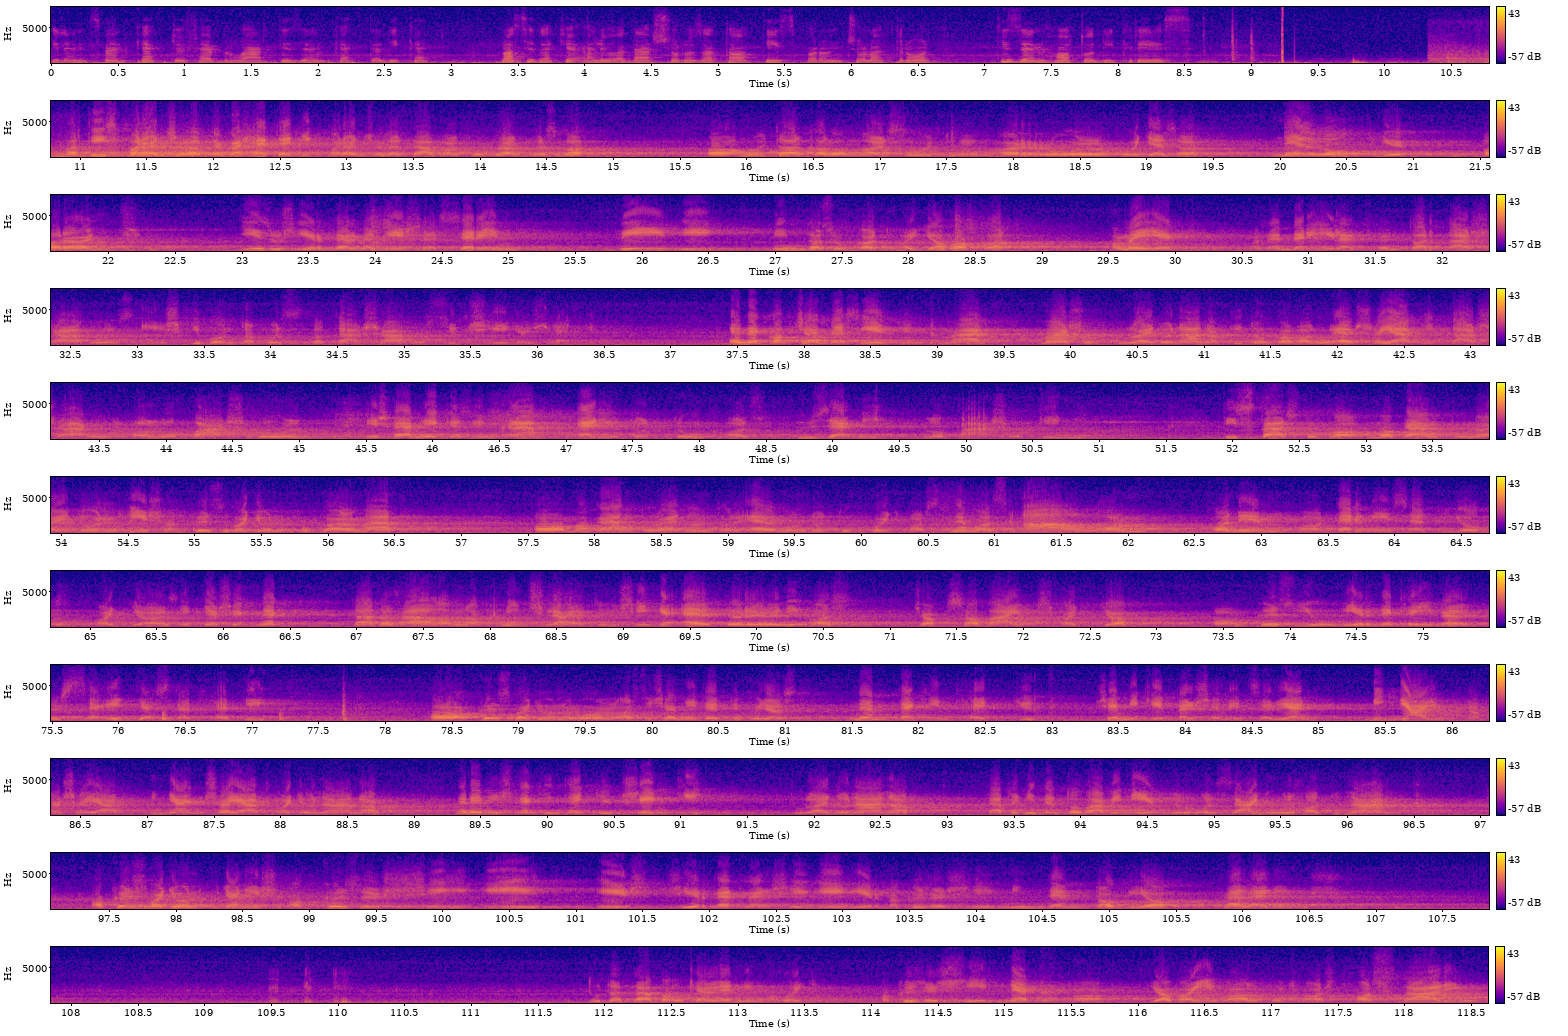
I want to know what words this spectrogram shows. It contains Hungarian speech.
1992. február 12-e Lasszidatja előadás sorozata a 10 parancsolatról, 16. rész. A tíz parancsolatnak a hetedik parancsolatával foglalkozva a múlt alkalommal szóltunk arról, hogy ez a ne lopj parancs Jézus értelmezése szerint védi mindazokat a javakat, amelyek az emberi élet föntartásához és kibontakoztatásához szükségesek. Ennek kapcsán beszéltünk már mások tulajdonának titokba való elsajátításáról, a lopásról, és ha emlékezünk rá, eljutottunk az üzemi lopásokig. Tisztáztuk a magántulajdon és a közvagyon fogalmát, a magántulajdontól elmondottuk, hogy azt nem az állam, hanem a természet jog adja az egyeseknek, tehát az államnak nincs lehetősége eltörölni azt, csak szabályozhatja, a közjó érdekeivel összeegyeztetheti. A közvagyonról azt is említettük, hogy azt nem tekinthetjük semmiképpen sem egyszerűen minnyájunknak a saját, minnyájunk saját vagyonának, de nem is tekinthetjük senki tulajdonának. Tehát, hogy minden további nélkül hozzányúlhatnánk. A közvagyon ugyanis a közösségé és sértetlenségéért a közösség minden tagja felelős. Tudatában kell lennünk, hogy a közösségnek a javaival, hogyha azt használjuk,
